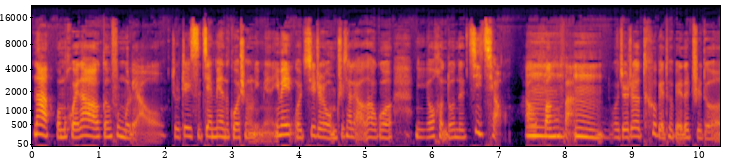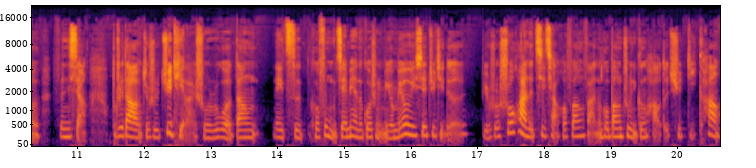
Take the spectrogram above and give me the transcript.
那我们回到跟父母聊，就这次见面的过程里面，因为我记着我们之前聊到过，你有很多的技巧还有方法，嗯，我觉着特别特别的值得分享。不知道就是具体来说，如果当那次和父母见面的过程里面，有没有一些具体的，比如说说话的技巧和方法，能够帮助你更好的去抵抗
